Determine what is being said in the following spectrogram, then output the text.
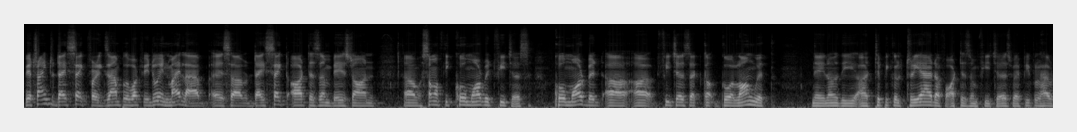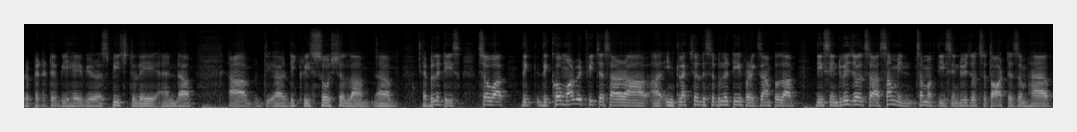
we are trying to dissect. For example, what we do in my lab is uh, dissect autism based on uh, some of the comorbid features, comorbid features that co- go along with you know the typical triad of autism features, where people have repetitive behavior, speech delay, and de- decreased social. Um, um, abilities. So uh, the, the comorbid features are uh, uh, intellectual disability. For example, uh, these individuals, uh, some in some of these individuals with autism have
